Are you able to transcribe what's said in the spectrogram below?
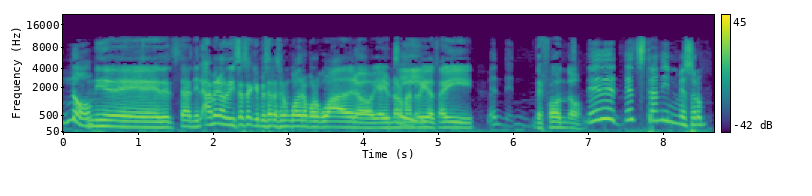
no, Ni de Death Standing. A menos que quizás hay que empezar a hacer un cuadro por cuadro y hay un Norman Sí. Reedus ahí de- de fondo. De de- Death Stranding me sorprende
